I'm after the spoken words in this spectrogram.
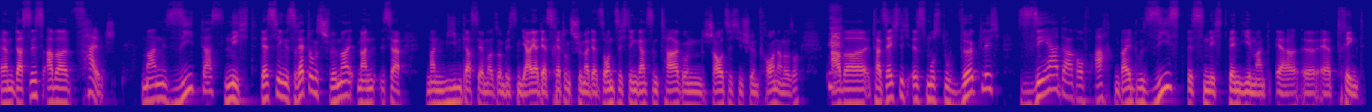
Ähm, das ist aber falsch. man sieht das nicht. Deswegen ist Rettungsschwimmer, man ist ja, man mimt das ja immer so ein bisschen. Ja, ja, der ist Rettungsschwimmer, der sonnt sich den ganzen Tag und schaut sich die schönen Frauen an oder so. Aber tatsächlich ist, musst du wirklich sehr darauf achten, weil du siehst es nicht, wenn jemand er, äh, ertrinkt.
